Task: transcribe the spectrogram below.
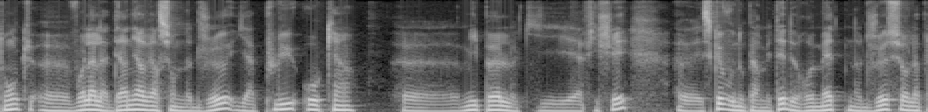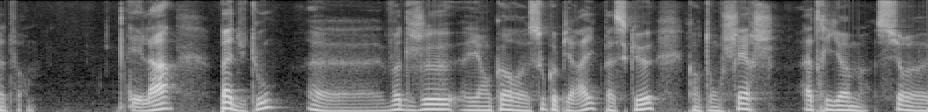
Donc euh, voilà la dernière version de notre jeu, il n'y a plus aucun euh, meeple qui est affiché. Euh, est-ce que vous nous permettez de remettre notre jeu sur la plateforme? Et là, pas du tout. votre jeu est encore sous copyright parce que quand on cherche Atrium sur,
